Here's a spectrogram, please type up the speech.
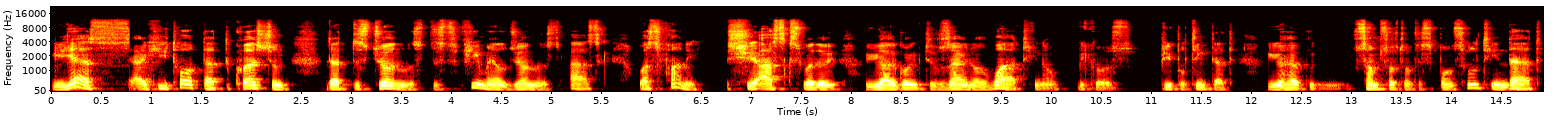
Yes uh, he thought that the question that this journalist this female journalist asked was funny she asks whether you are going to resign or what, you know, because people think that you have some sort of responsibility in that,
